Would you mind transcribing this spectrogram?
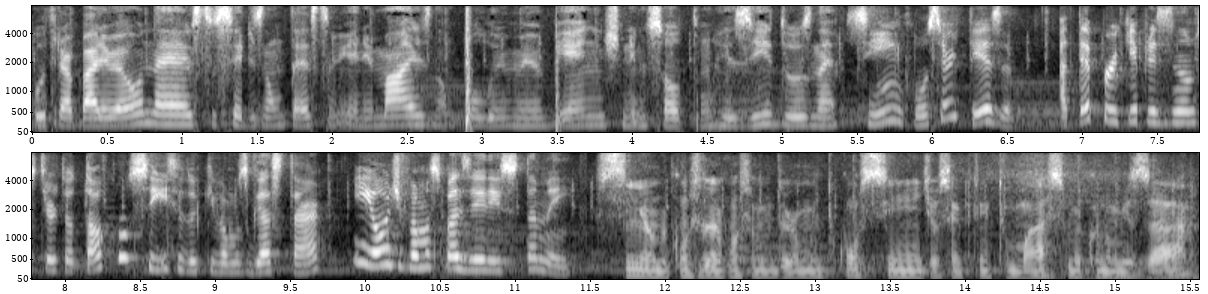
o trabalho é honesto, se eles não testam em animais, não poluem o meio ambiente, nem soltam resíduos, né? Sim, com certeza. Até porque precisamos ter total consciência do que vamos gastar e onde vamos fazer isso também. Sim, eu me considero um consumidor muito consciente. Eu sempre tento o máximo economizar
